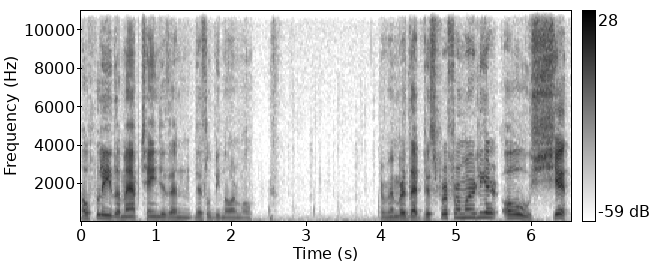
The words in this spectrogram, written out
Hopefully the map changes and this will be normal. Remember that whisper from earlier? Oh shit!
